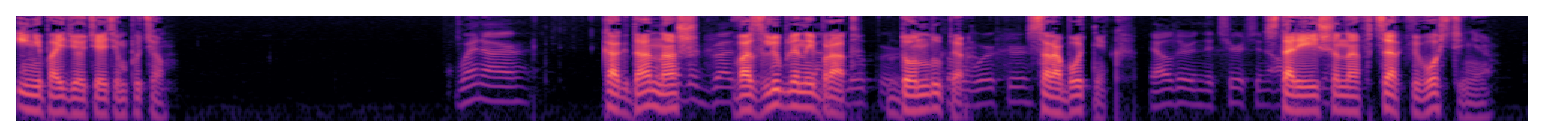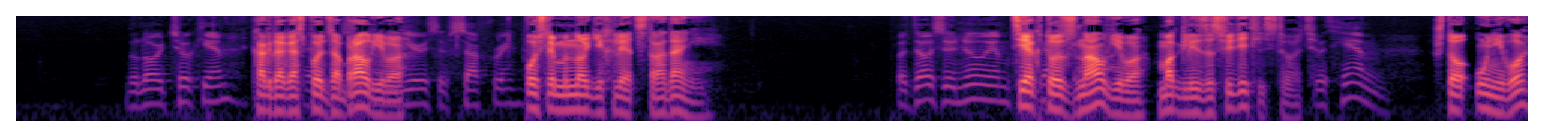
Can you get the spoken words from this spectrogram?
и не пойдете этим путем. Когда наш возлюбленный брат Дон Лупер, соработник, старейшина в церкви в Остине, когда Господь забрал его после многих лет страданий, те, кто знал его, могли засвидетельствовать, что у него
